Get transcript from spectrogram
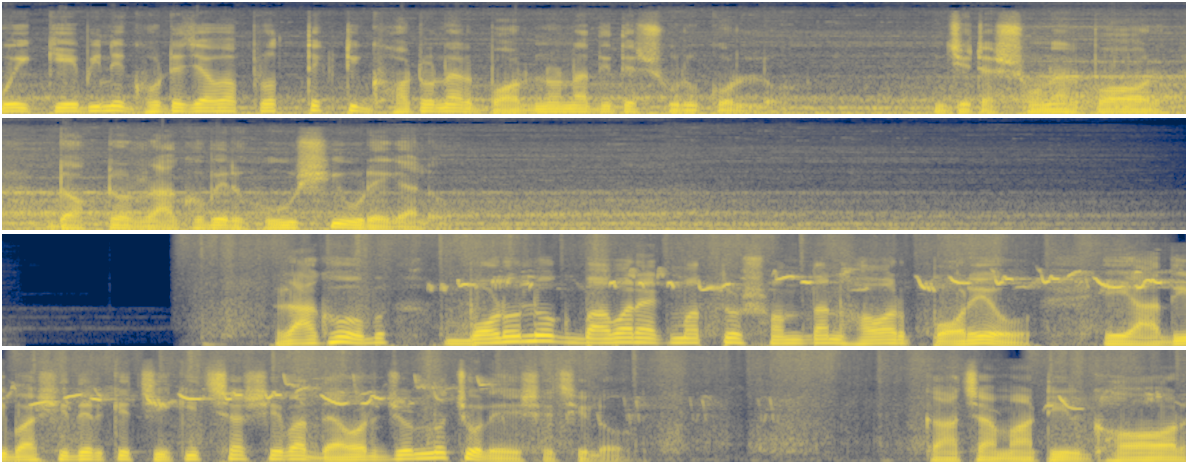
ওই কেবিনে ঘটে যাওয়া প্রত্যেকটি ঘটনার বর্ণনা দিতে শুরু করল যেটা শোনার পর ডক্টর রাঘবের হুশই উড়ে গেল। রাঘব বড়লোক বাবার একমাত্র সন্তান হওয়ার পরেও এই আদিবাসীদেরকে চিকিৎসা সেবা দেওয়ার জন্য চলে এসেছিল। কাঁচা মাটির ঘর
